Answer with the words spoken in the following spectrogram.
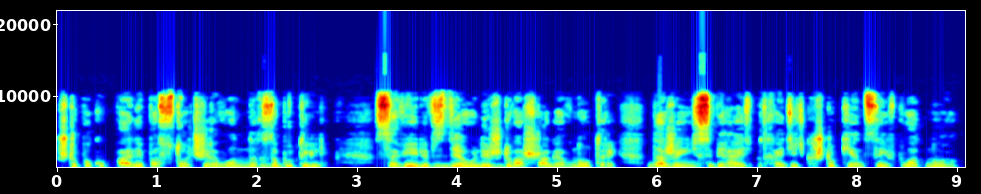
что покупали по сто червонных за бутыль. Савельев сделал лишь два шага внутрь, даже и не собираясь подходить к штукенции вплотную.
